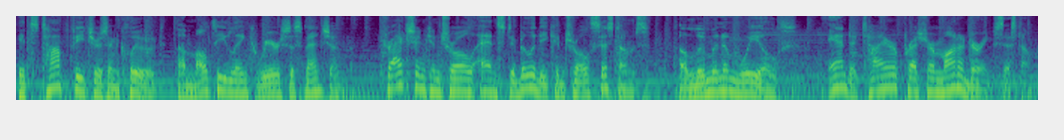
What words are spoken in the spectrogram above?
Its top features include a multi-link rear suspension, traction control and stability control systems, aluminum wheels, and a tire pressure monitoring system.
